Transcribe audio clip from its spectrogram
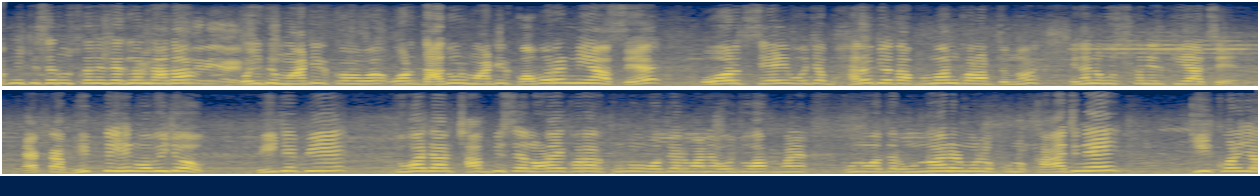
আপনি কিসের উস্কানি দেখলেন, দাদা? ওই যে মাটির ওর দাদুর মাটির কবরের নিয়ে আসে, ওর সেই ওই যে ভারতীয়তা প্রমাণ করার জন্য এখানে উস্কানির কি আছে? একটা ভিত্তিহীন অভিযোগ। বিজেপি দু হাজার লড়াই করার কোনো ওদের মানে অজুহাত মানে কোনো ওদের উন্নয়নের মূলক কোনো কাজ নেই। কি করে যে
